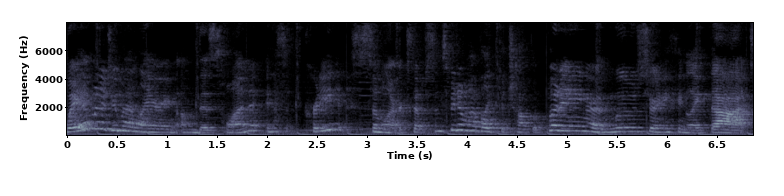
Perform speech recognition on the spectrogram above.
way I'm gonna do my layering on this one is pretty similar, except since we don't have like the chocolate pudding or mousse or anything like that,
